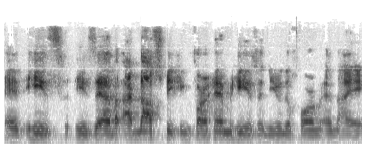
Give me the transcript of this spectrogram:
and he's he's there. But I'm not speaking for him. He is in uniform, and I.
